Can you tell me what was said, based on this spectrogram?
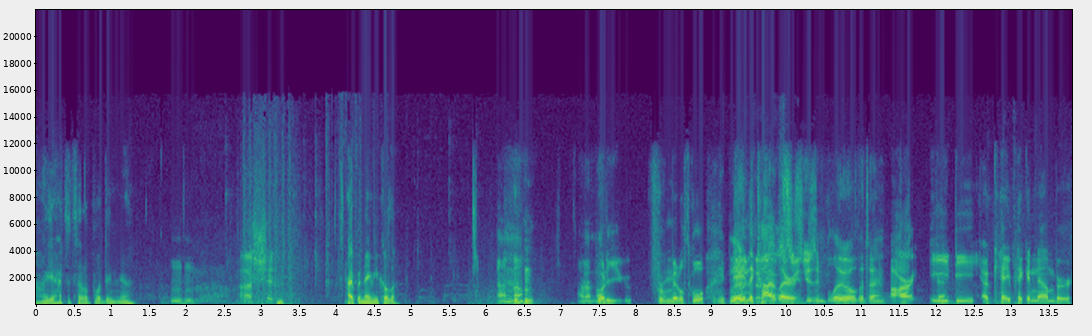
Oh, you had to teleport, didn't you? Mm-hmm. Oh shit. Hyper, name your color. I don't know. I don't know. What are you from middle school? What, Name the the color. screen? Just using blue all the time. R E D. Okay, pick a number.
